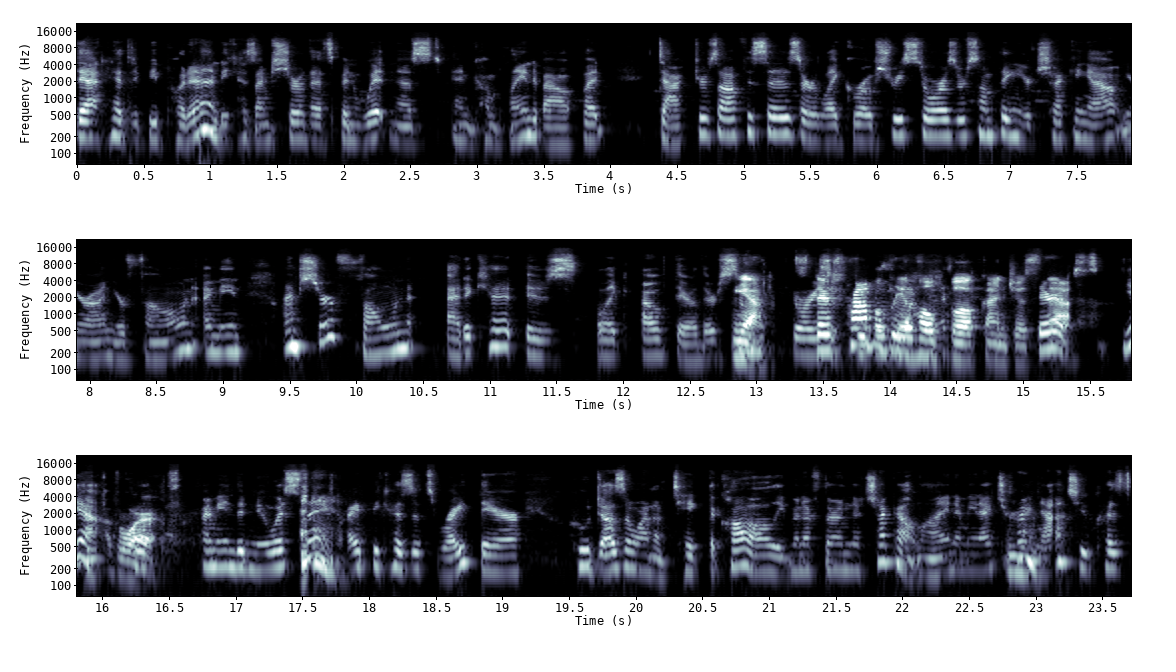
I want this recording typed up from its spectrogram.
that had to be put in because I'm sure that's been witnessed and complained about. But doctors' offices or like grocery stores or something, you're checking out and you're on your phone. I mean, I'm sure phone etiquette is like out there. There's so Yeah. stories There's probably a whole book on just There that. Yeah, of course. I mean, the newest thing, right? Because it's right there. Who doesn't want to take the call, even if they're in the checkout line? I mean, I try Mhm. not to because,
